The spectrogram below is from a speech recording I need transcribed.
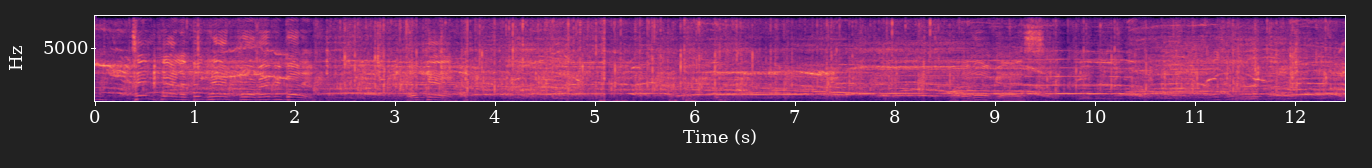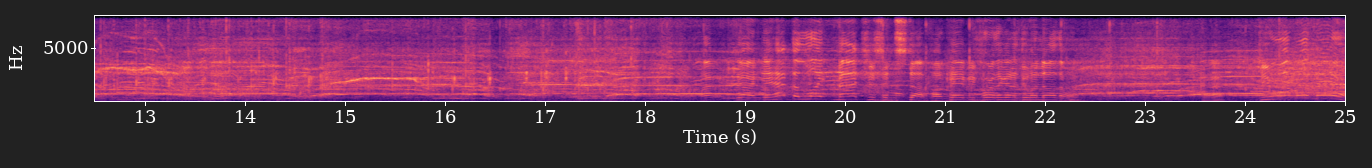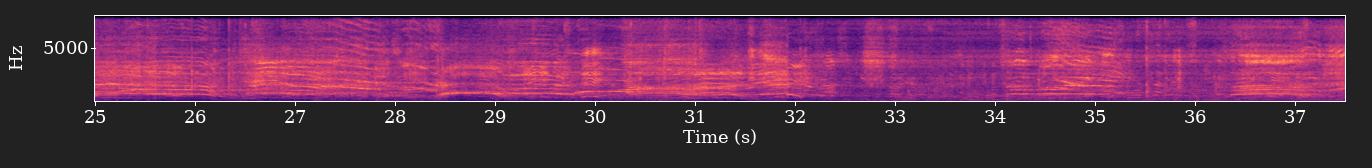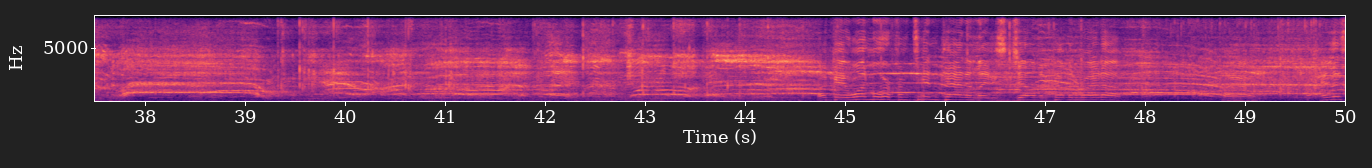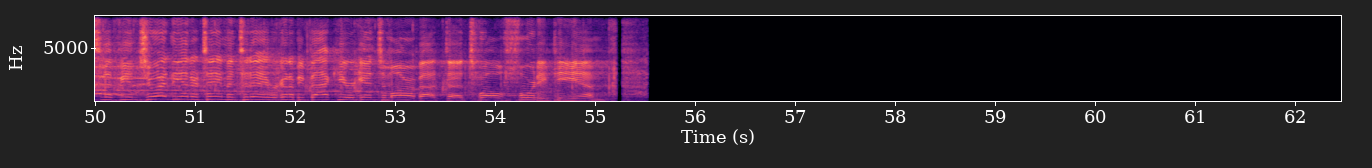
him? Tin Cannon, big hand for him, everybody. Okay. I don't know, guys. Uh, you have to light matches and stuff, okay, before they're gonna do another one. All right. Do you want one more? Okay, one more from Tin Cannon, ladies and gentlemen, coming right up. All right. Hey, listen, if you enjoyed the entertainment today, we're going to be back here again tomorrow about uh, 12:40 p.m.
